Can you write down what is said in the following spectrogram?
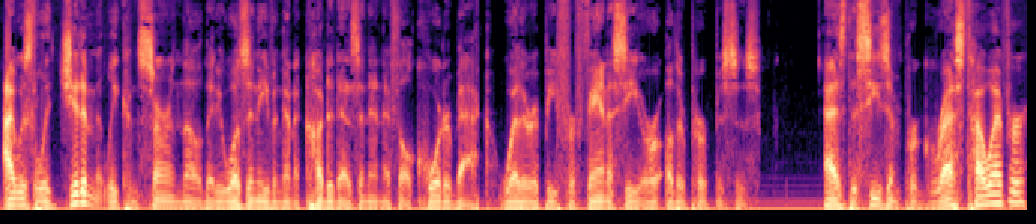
I was legitimately concerned, though, that he wasn't even going to cut it as an NFL quarterback, whether it be for fantasy or other purposes. As the season progressed, however,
